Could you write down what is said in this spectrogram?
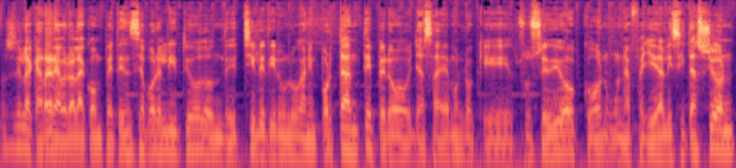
no sé si la carrera, pero la competencia por el litio, donde Chile tiene un lugar importante, pero ya sabemos lo que sucedió con una fallida licitación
